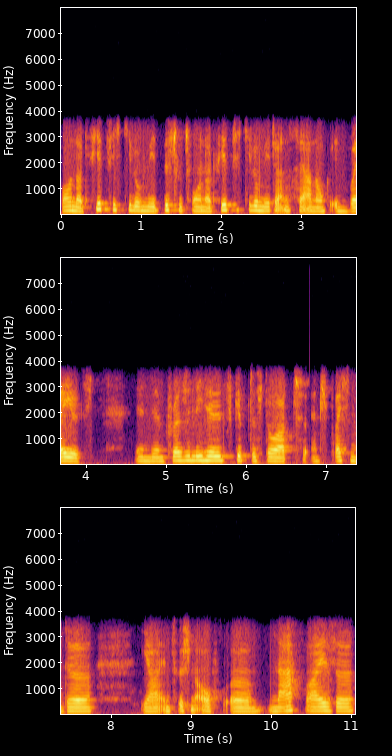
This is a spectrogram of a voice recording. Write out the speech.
240 Kilometer bis zu 240 Kilometer Entfernung in Wales. In den Presley Hills gibt es dort entsprechende, ja, inzwischen auch äh, Nachweise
